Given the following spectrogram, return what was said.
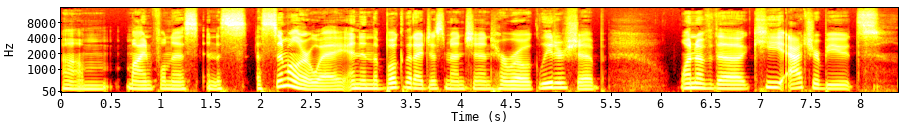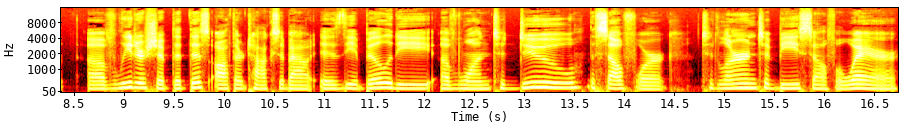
um, mindfulness in a, a similar way. And in the book that I just mentioned, Heroic Leadership, one of the key attributes of leadership that this author talks about is the ability of one to do the self work, to learn to be self aware,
